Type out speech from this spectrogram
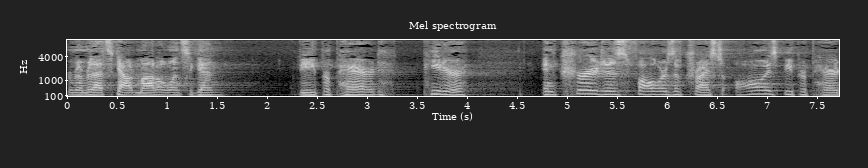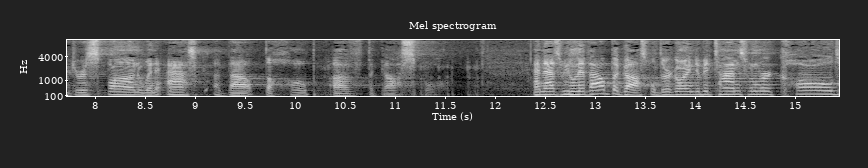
Remember that scout model once again? Be prepared. Peter encourages followers of Christ to always be prepared to respond when asked about the hope of the gospel. And as we live out the gospel, there are going to be times when we're called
